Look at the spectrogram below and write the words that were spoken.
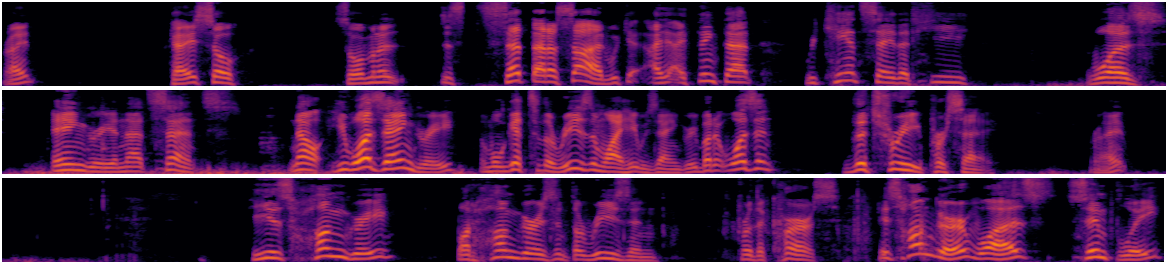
right? Okay, so so I'm to just set that aside. We can, I, I think that we can't say that he was angry in that sense. Now, he was angry, and we'll get to the reason why he was angry, but it wasn't the tree per se, right? He is hungry, but hunger isn't the reason for the curse. His hunger was simply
